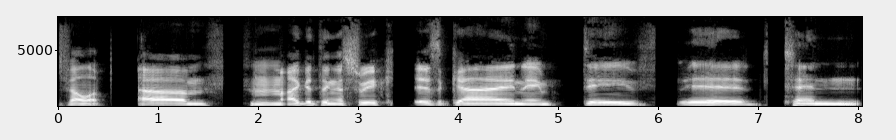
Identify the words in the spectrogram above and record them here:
Develop. Um, hmm, my good thing this week is a guy named David Tennant.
